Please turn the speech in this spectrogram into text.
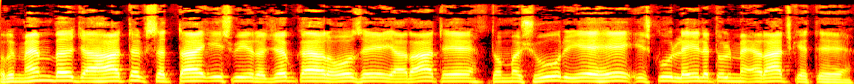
रिमेंबर जहाँ तक सत्ताईसवीं रजब का रोज है या रात है तो मशहूर ये है इसको लैलतुल महराज कहते हैं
